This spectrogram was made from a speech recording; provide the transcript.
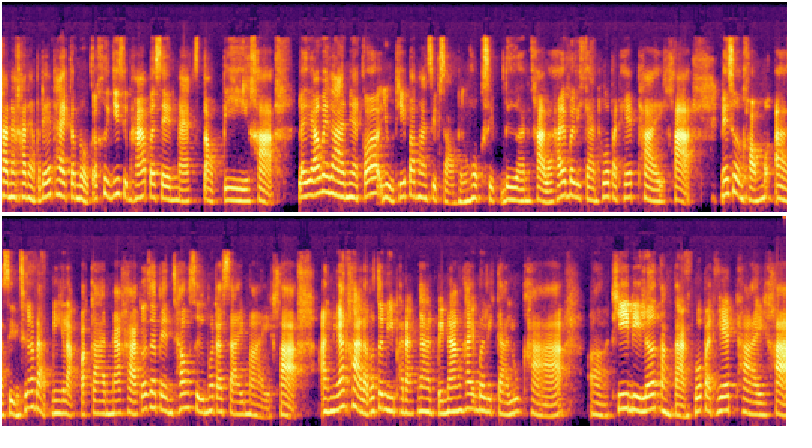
ธนาคารแห่งประเทศไทยกำหนดก็คือ 25% max ต่อปีค่ะ ระยะเวลาเนี่ยก็อยู่ที่ประมาณ 12-60 เดือนค่ะ แล้วให้บริการทั่วประเทศไทยค่ะ ในส่วนของอ่าสินเชื่อแบบมีหลักประกันนะคะ ก็จะเป็นเช่าซื้อมอเตอร์ไซค์ใหม่ค่ะ อันนี้ค่ะเราก็จะมีพนักงานไปนั่งให้บริการลูกค้า ที่ดีลเลอร์ต่างๆ ทั่วประเทศไทยค่ะ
